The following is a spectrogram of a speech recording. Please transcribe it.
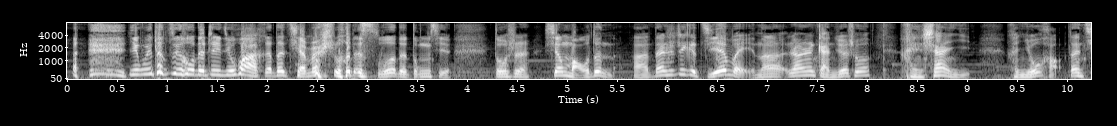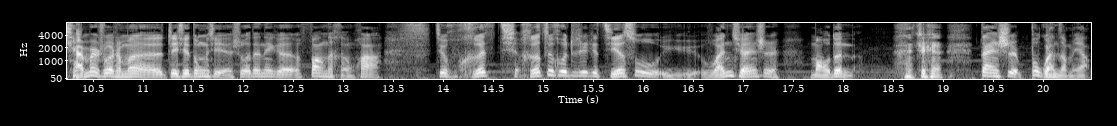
因为他最后的这句话和他前面说的所有的东西都是相矛盾的啊。但是这个结尾呢，让人感觉说很善意、很友好。但前面说什么这些东西说的那个放的狠话，就和和最后的这个结束语完全是矛盾的。这，但是不管怎么样。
